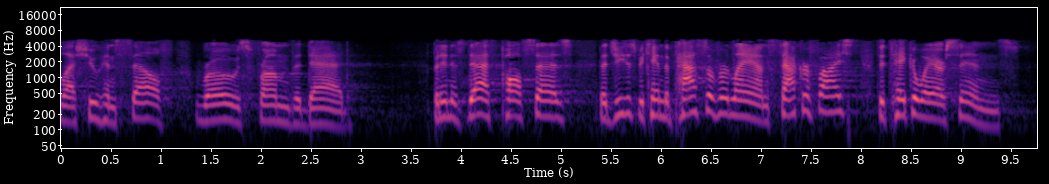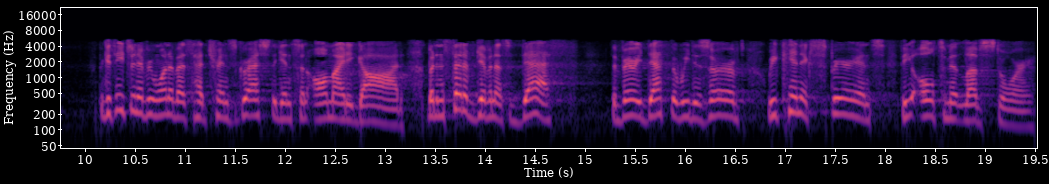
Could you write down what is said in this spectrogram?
flesh, who himself rose from the dead. But in his death, Paul says that Jesus became the Passover lamb sacrificed to take away our sins. Because each and every one of us had transgressed against an almighty God. But instead of giving us death, the very death that we deserved, we can experience the ultimate love story.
